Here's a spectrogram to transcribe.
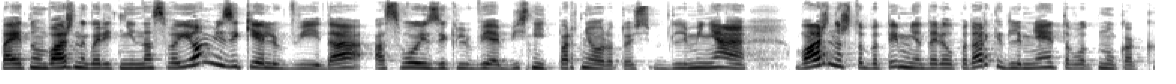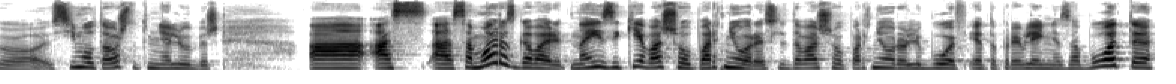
поэтому важно говорить не на своем языке любви, да, а свой язык любви объяснить партнеру, то есть для меня важно, чтобы ты мне дарил подарки, для меня это вот, ну, как э, символ того, что ты меня любишь, а, а, а самой разговаривать на языке вашего партнера. Если для вашего партнера любовь это проявление заботы,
